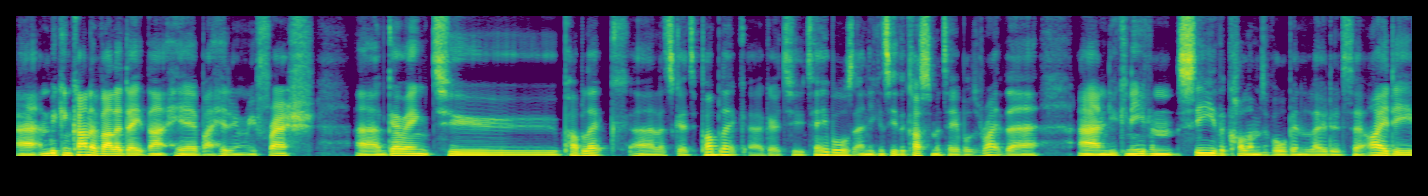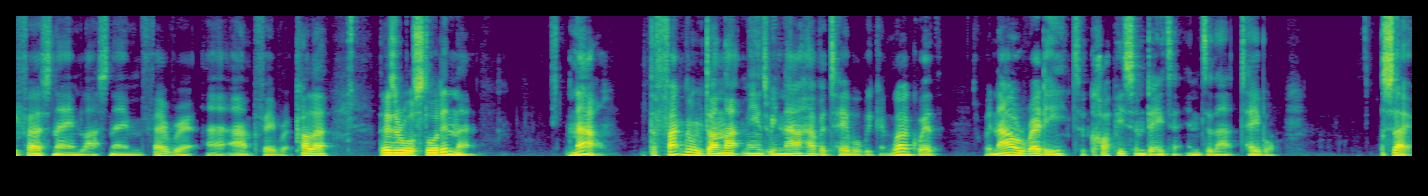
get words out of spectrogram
Uh, and we can kind of validate that here by hitting refresh. Uh, going to public, uh, let's go to public, uh, go to tables, and you can see the customer tables right there. And you can even see the columns have all been loaded. So ID, first name, last name, favorite uh, app, favorite color. Those are all stored in there. Now, the fact that we've done that means we now have a table we can work with. We're now ready to copy some data into that table. So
